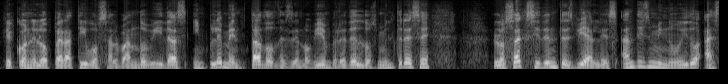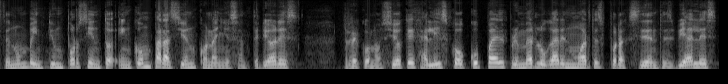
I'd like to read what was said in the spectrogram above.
que con el operativo Salvando Vidas, implementado desde noviembre del 2013, los accidentes viales han disminuido hasta en un 21% en comparación con años anteriores. Reconoció que Jalisco ocupa el primer lugar en muertes por accidentes viales.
